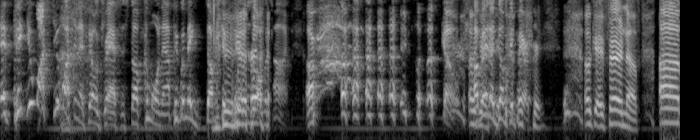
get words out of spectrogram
if you watch you watch NFL drafts and stuff. Come on now, people make dumb comparisons all the time. All right, so let's go. I made a dumb comparison. Okay. okay, fair enough. Uh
